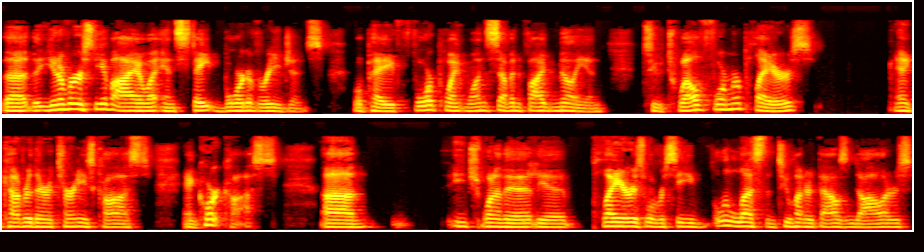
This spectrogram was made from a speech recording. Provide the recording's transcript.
the the University of Iowa and State Board of Regents will pay 4.175 million to 12 former players and cover their attorney's costs and court costs. Um, each one of the, the players will receive a little less than $200,000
